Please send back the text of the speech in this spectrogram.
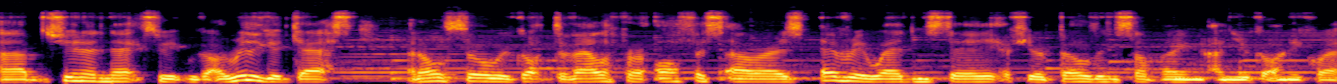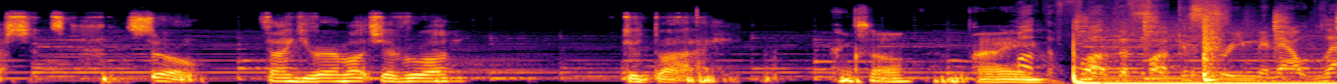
Um, tune in next week. We've got a really good guest, and also we've got developer office hours every Wednesday if you're building something and you've got any questions. So, thank you very much, everyone. Goodbye. Thanks all. Bye. Motherfuckers screaming out loud,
